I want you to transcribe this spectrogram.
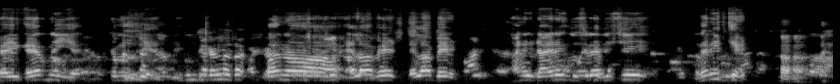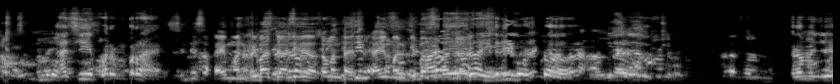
काही गैर नाहीये मुख्यमंत्री आहेत. पण याला भेट त्याला भेट आणि डायरेक्ट दुसऱ्या दिवशी घरी थेट अशी परंपरा आहे. काही मन की बात झाली असं म्हणताय काही मन की बात गोष्ट खरं म्हणजे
